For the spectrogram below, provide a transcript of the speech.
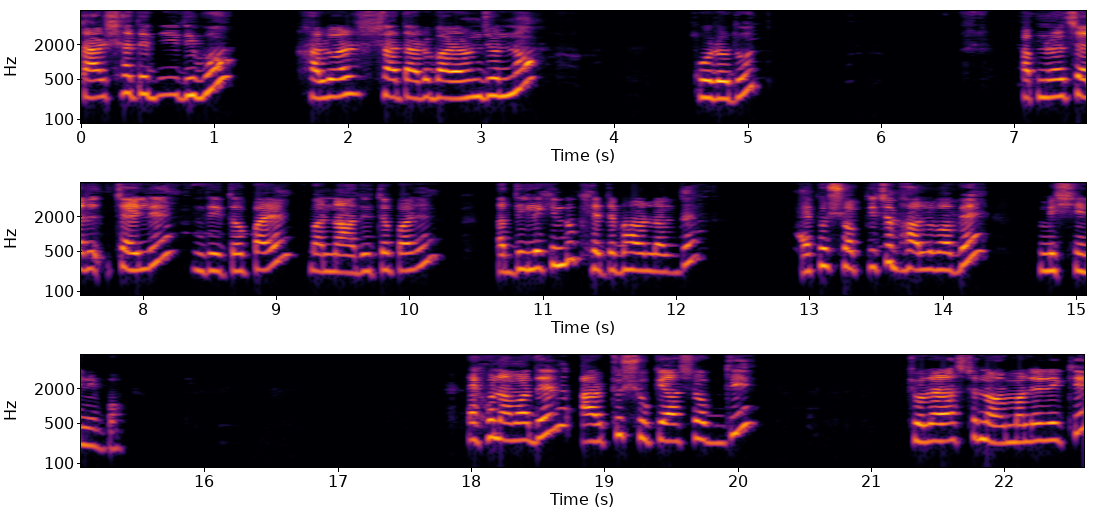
তার সাথে দিয়ে দিব হালুয়ার স্বাদ আরও বাড়ানোর জন্য গুঁড়ো দুধ। আপনারা চাই- চাইলে দিতেও পারেন বা না দিতে পারেন, আর দিলে কিন্তু খেতে ভালো লাগবে। এখন সবকিছু ভালোভাবে মিশিয়ে নিব। এখন আমাদের আর একটু শুকে আসা অব্দি চুলার আঁচটা নর্মালে রেখে।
